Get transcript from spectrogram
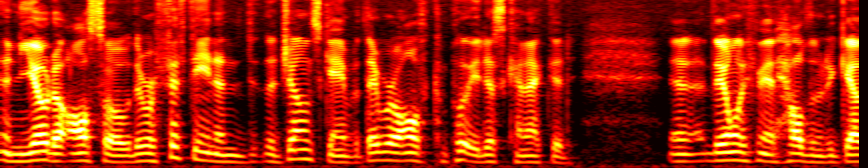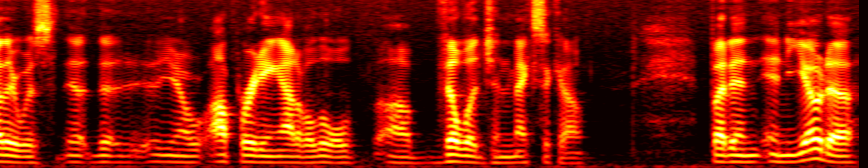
and Yoda also, there were 15 in the Jones game, but they were all completely disconnected. And the only thing that held them together was the, the you know operating out of a little uh, village in Mexico. But in, in Yoda,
